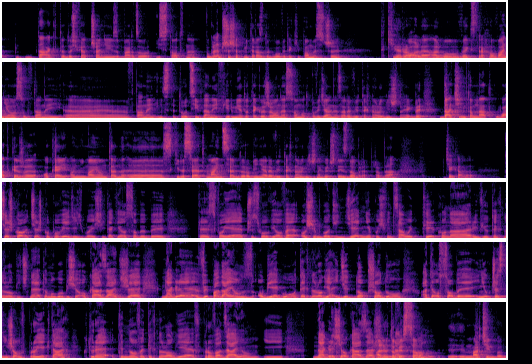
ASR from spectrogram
tak, to doświadczenie jest bardzo istotne. W ogóle przyszedł mi teraz do głowy taki pomysł, czy takie role albo wyekstrahowanie osób w danej, e, w danej instytucji, w danej firmie do tego, że one są odpowiedzialne za review technologiczne. Jakby dać im tą łatkę, że ok, oni mają ten e, skill set, mindset do robienia review technologicznego. Czy to jest dobre, prawda? Ciekawe. Ciężko, ciężko powiedzieć, bo jeśli takie osoby by te swoje przysłowiowe 8 godzin dziennie poświęcały tylko na review technologiczne, to mogłoby się okazać, że nagle wypadają z obiegu, technologia idzie do przodu, a te osoby nie uczestniczą w projektach, które te nowe technologie wprowadzają. I nagle się okaże, że... Ale to na... wiesz co, y, y, Marcin, bo, y,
